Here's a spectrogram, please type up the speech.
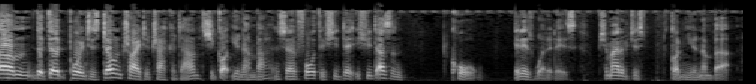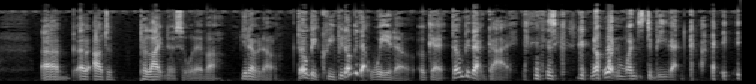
um, the third point is don't try to track her down. She got your number and so forth. If she if she doesn't call, it is what it is. She might have just gotten your number uh, out of politeness or whatever. You never know. Don't be creepy. Don't be that weirdo. Okay. Don't be that guy. No one wants to be that guy.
